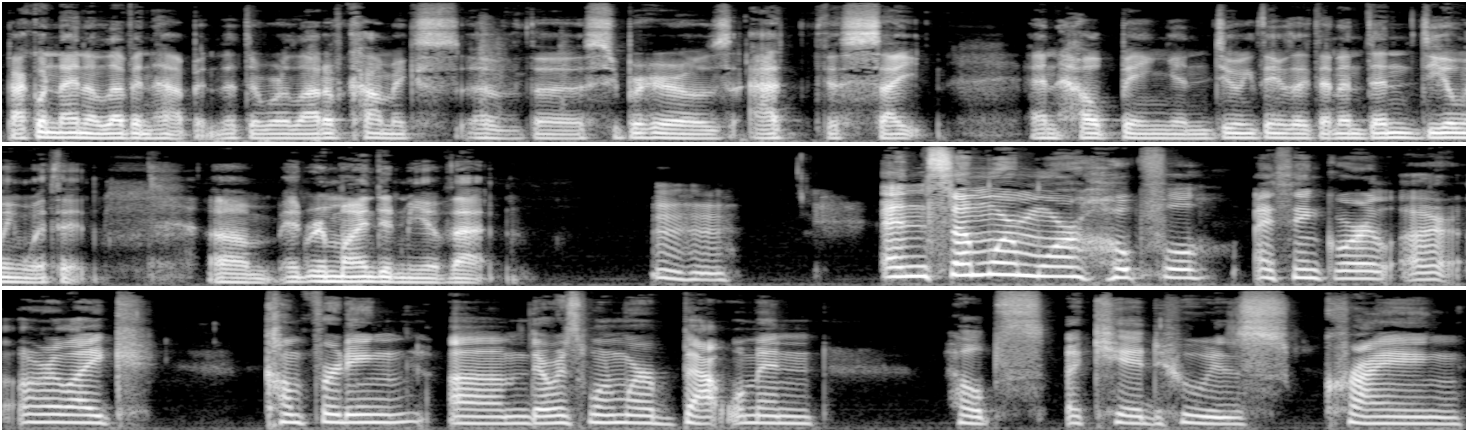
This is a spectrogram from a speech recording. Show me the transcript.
back when 9-11 happened. That there were a lot of comics of the superheroes at the site and helping and doing things like that, and then dealing with it. Um, it reminded me of that. Mm-hmm and some were more hopeful, I think, or or, or like comforting. Um, there was one where Batwoman helps a kid who is crying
